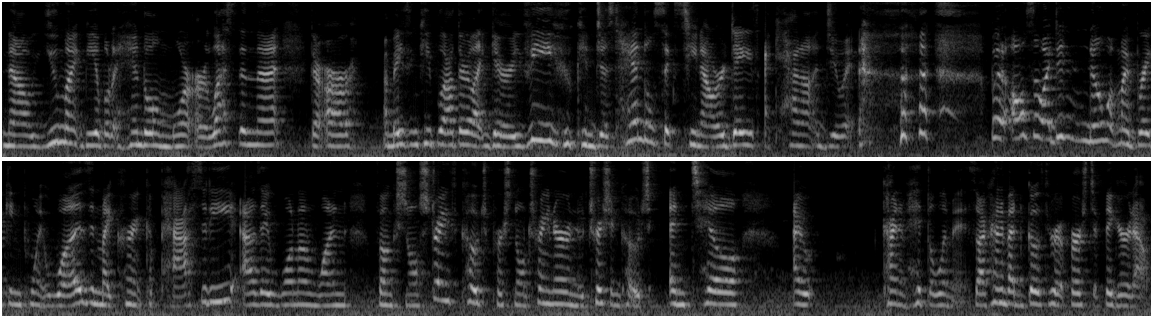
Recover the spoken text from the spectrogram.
Now, you might be able to handle more or less than that. There are amazing people out there like Gary Vee who can just handle 16 hour days. I cannot do it. but also, I didn't know what my breaking point was in my current capacity as a one on one functional strength coach, personal trainer, nutrition coach until I kind of hit the limit. So I kind of had to go through it first to figure it out.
